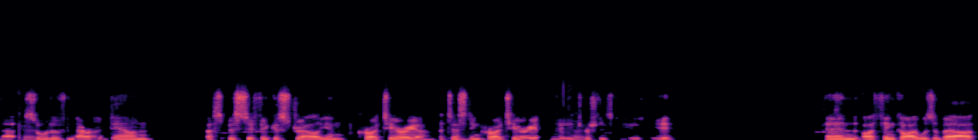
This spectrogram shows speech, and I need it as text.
that Okay. sort of narrowed down a specific Australian criteria, a testing Mhm. criteria for Okay. pediatricians to use here. And I think I was about,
